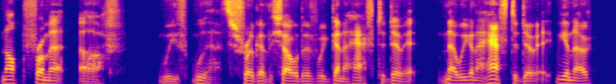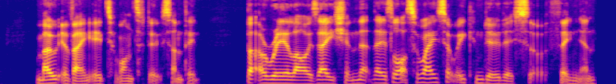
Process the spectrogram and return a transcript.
not from a oh we've we shrug of the shoulders we're going to have to do it. No, we're going to have to do it. You know, motivated to want to do something, but a realization that there's lots of ways that we can do this sort of thing, and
